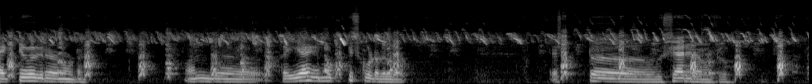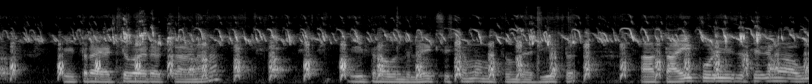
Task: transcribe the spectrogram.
ಆ್ಯಕ್ಟಿವ್ ಆಗಿರೋದು ನೋಡ್ರಿ. ಒಂದು ಕೈಯಾಗಿ ಮುಟ್ಟಿಸ್ಕೊಡೋದಿಲ್ಲ. ಎಷ್ಟು ಹುಷಾರಿದೆ ನೋಡ್ರಿ. ಈ ಥರ ಆ್ಯಕ್ಟಿವ್ ಆಗಿರೋ ಕಾರಣ ಈ ಥರ ಒಂದು ಲೈಟ್ ಸಿಸ್ಟಮು ಮತ್ತೊಂದು ಹೀಟ್ ಆ ತಾಯಿ ಕೋಳಿ ಜೊತೆಗೆ ಅವು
